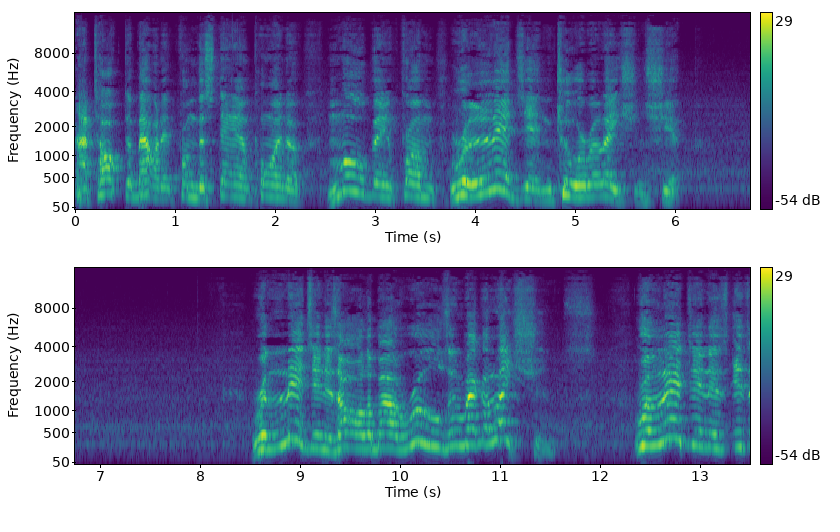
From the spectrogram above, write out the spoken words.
I talked about it from the standpoint of moving from religion to a relationship. Religion is all about rules and regulations. Religion is, is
